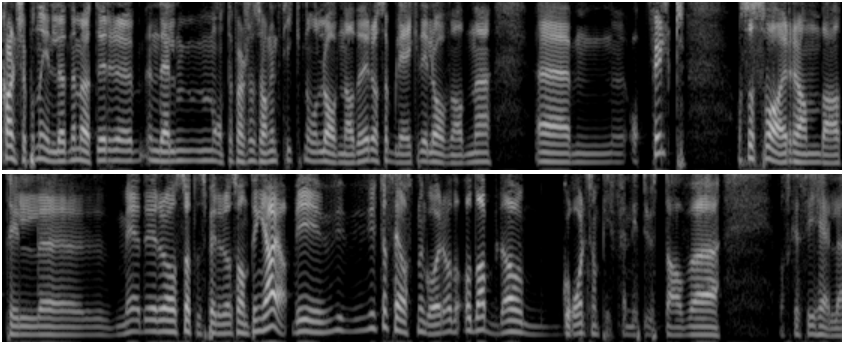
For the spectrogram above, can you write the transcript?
kanskje på noen innledende møter uh, en del måneder før sesongen fikk noen lovnader, og så ble ikke de lovnadene eh, oppfylt. Og så svarer han da til uh, medier og støttespillere og sånne ting. Ja ja, vi, vi, vi får se åssen det går. Og, og da, da går liksom piffen litt ut av uh, hva skal jeg si, hele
